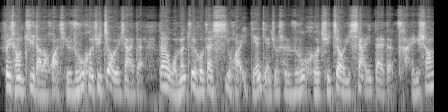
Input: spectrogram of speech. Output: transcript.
非常巨大的话题，如何去教育下一代。但是，我们最后再细化一点点，就是如何去教育下一代的财商。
